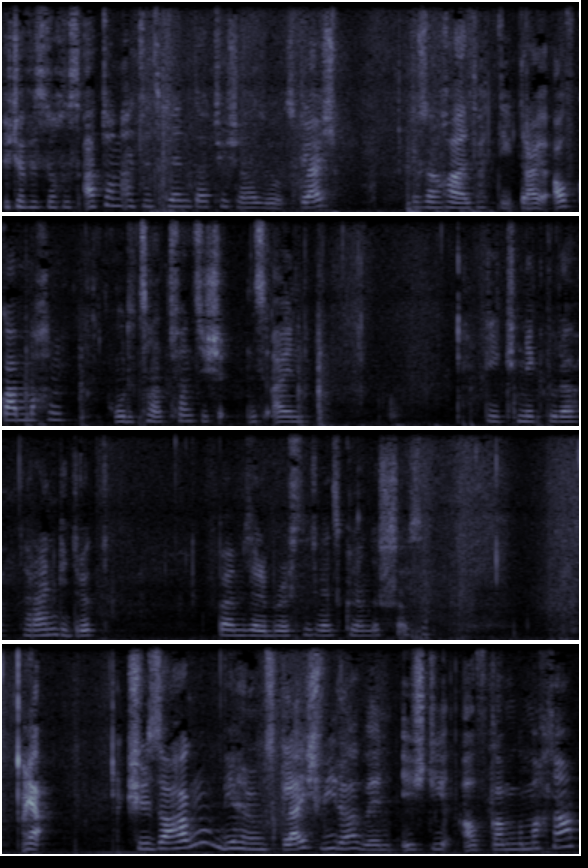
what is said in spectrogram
ich darf jetzt noch das Atom als Instrument Türchen, also jetzt gleich. Ich sage einfach die drei Aufgaben machen. Oder 20 ist ein geknickt oder reingedrückt. Beim Celebration Adventskalender, scheiße. Ja. Ich würde sagen, wir hören uns gleich wieder, wenn ich die Aufgaben gemacht habe.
